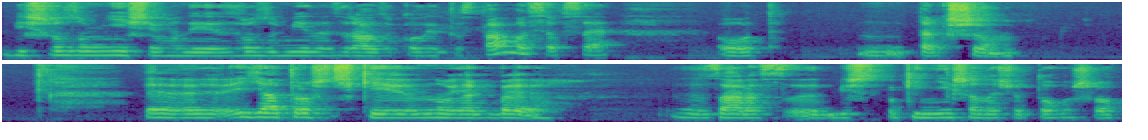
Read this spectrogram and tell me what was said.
більш розумніші, вони зрозуміли зразу, коли то сталося все. От. Так що я трошечки, ну, якби зараз е, більш спокійніша насчет того, що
